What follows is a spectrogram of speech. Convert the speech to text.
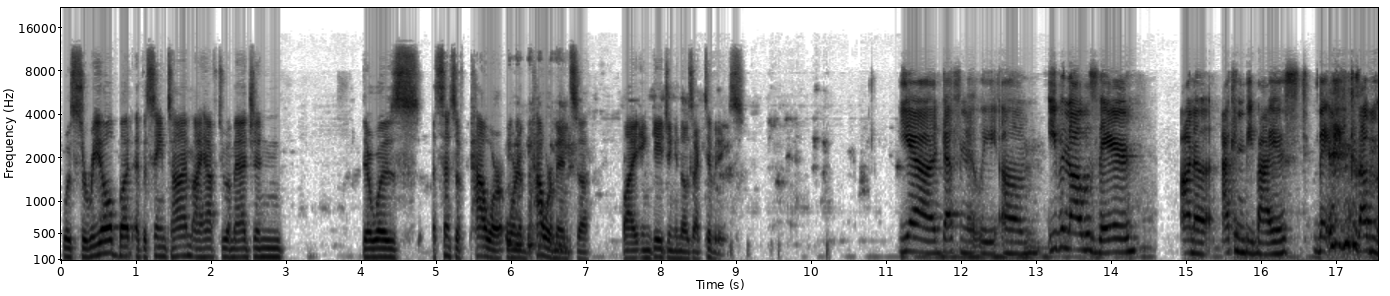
was surreal, but at the same time, I have to imagine there was a sense of power or an empowerment uh, by engaging in those activities. Yeah, definitely. Um, even though I was there on a, I can be biased because I'm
